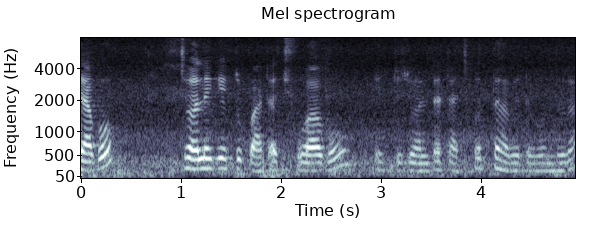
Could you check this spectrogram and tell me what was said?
যাব। জলে গিয়ে একটু পাটা ছোঁয়াবো, একটু জলটা টাচ করতে হবে তো বন্ধুরা।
